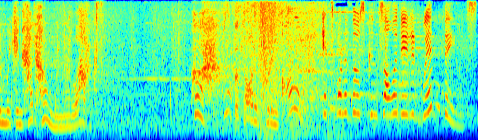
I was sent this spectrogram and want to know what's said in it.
and we can head home and relax. the thought of putting Oh, it's one of those consolidated wind things.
